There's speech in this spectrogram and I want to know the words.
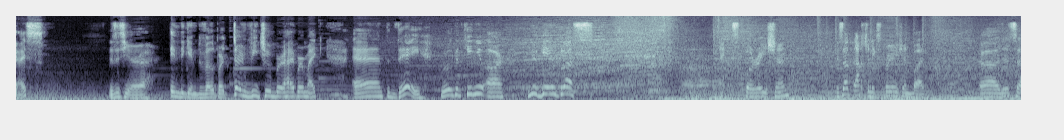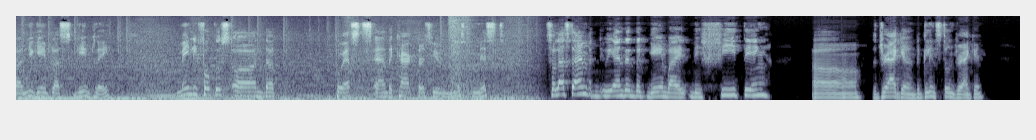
guys? This is your indie game developer turned VTuber Hyper Mike, and today we'll continue our New Game Plus exploration. It's not actually exploration, but uh, it's a New Game Plus gameplay, mainly focused on the quests and the characters we missed. missed. So last time we ended the game by defeating uh, the dragon, the glintstone dragon,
